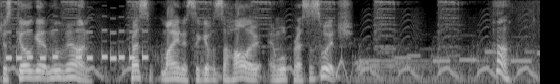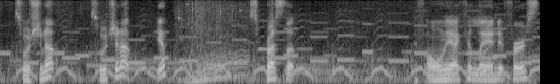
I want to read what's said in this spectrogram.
Just go get moving on. Press minus to give us a holler, and we'll press a switch. Huh. Switching up. Switching up. Yep. Just press the... If only I could land it first.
